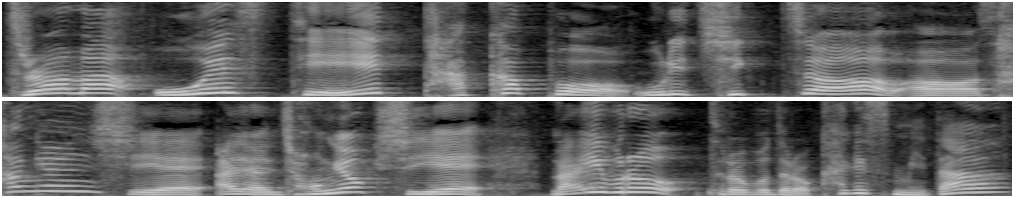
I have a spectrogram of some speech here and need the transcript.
드라마 OST 다카포 우리 직접 어, 상현 씨의 아니, 아니 정혁 씨의 라이브로 들어보도록 하겠습니다.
